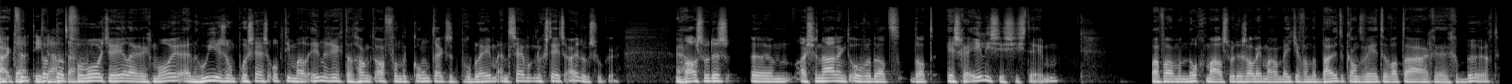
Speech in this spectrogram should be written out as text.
Ja, ik da- vind die dat, data. dat verwoord je heel erg mooi. En hoe je zo'n proces optimaal inricht, dat hangt af van de context, het probleem. En dat zijn we ook nog steeds uit aan het zoeken. Ja. Maar als we dus, ehm, als je nadenkt over dat, dat Israëlische systeem, waarvan we nogmaals, we dus alleen maar een beetje van de buitenkant weten wat daar eh, gebeurt.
